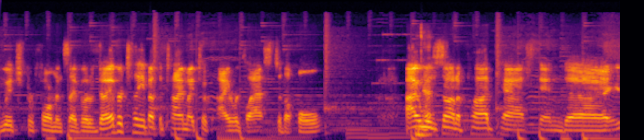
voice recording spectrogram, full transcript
which performance I voted, did I ever tell you about the time I took Ira Glass to the hole? I No. was on a podcast and uh,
